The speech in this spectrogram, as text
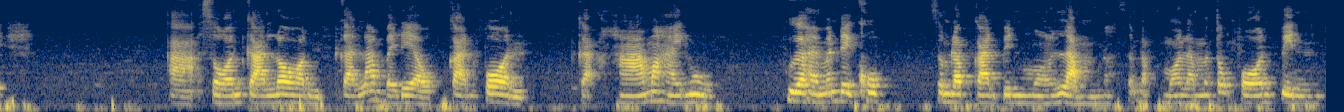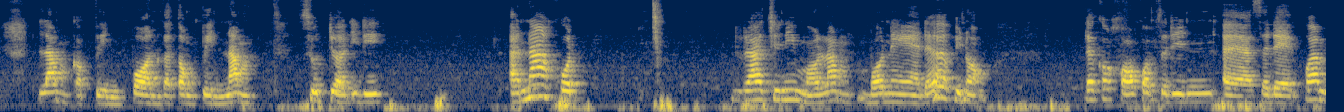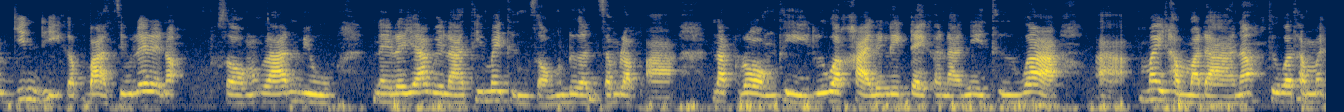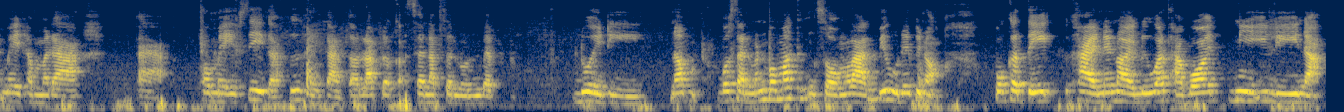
อ่าสอนการรอน การล่ำไปแล้ว การฟ้อนก็หามาให้ลูก เพื่อให้มันได้ครบ สำหรับการเป็นหมอลำเนาะสำหรับหมอลำมันต้องฟ้อนเป็นล่ำก็เป็นฟ้อนก็ต้องเป็นนํสุดยอดอีดีอนาคต ราชินีหมอลำบ่แน่เด้อพี่น้องแล้วก็ขอความสดงเอ่อแสดงความยินดีกับบาทซิลเลยเนาะสองล้านวิว ในระยะเวลาที่ไม่ถึงสองเดือนสำหรับอานักร้องที่หรือว่าขายเล็กๆได้ขนาดนี้ถือว่า ไม่ธรรมดานะถือว่าทำไม่ไม่ธรรมดาอพ่อแม่เอฟซีก็คือให้การต้อนรับแล้วก็สนับสนุนแบบด้วยดีเนาะบริษัทมันบ่มาถึงสองล้านวิวได้พี่น้องปกติขายน้อยๆหรือว่าถ้าบ่มีอีลีน่ะ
